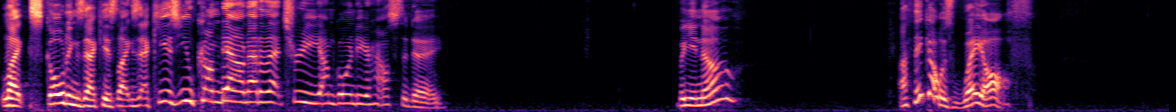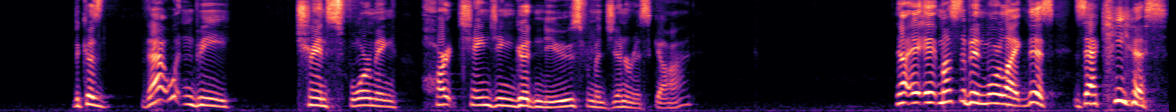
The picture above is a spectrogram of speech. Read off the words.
like scolding Zacchaeus, like, Zacchaeus, you come down out of that tree. I'm going to your house today. But you know, I think I was way off. Because that wouldn't be transforming, heart changing good news from a generous God. Now, it, must have been more like this Zacchaeus,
